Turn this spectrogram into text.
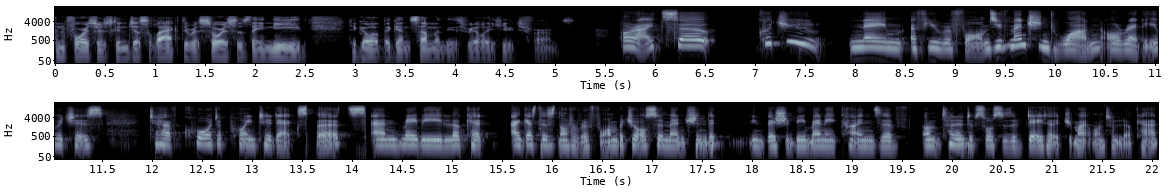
enforcers can just lack the resources they need to go up against some of these really huge firms. All right. So, could you name a few reforms? You've mentioned one already, which is to have court appointed experts and maybe look at I guess this is not a reform, but you also mentioned that there should be many kinds of alternative sources of data that you might want to look at.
